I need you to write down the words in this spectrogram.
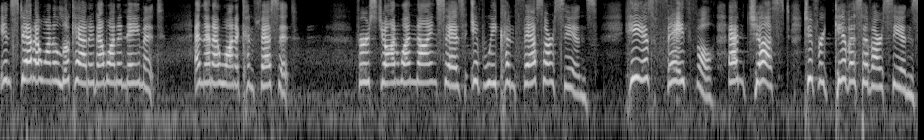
Instead, I want to look at it. I want to name it. And then I want to confess it. 1 John 1 9 says, If we confess our sins, he is faithful and just to forgive us of our sins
